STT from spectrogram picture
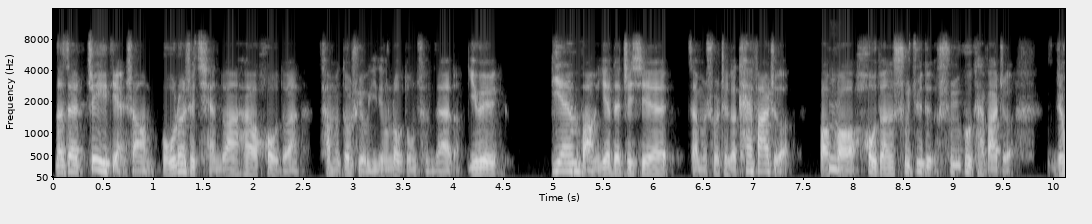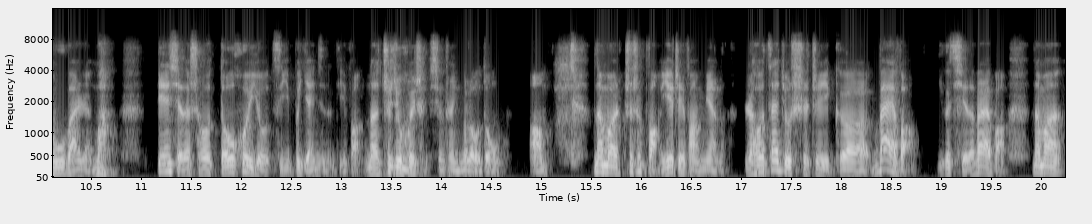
那在这一点上，不论是前端还有后端，他们都是有一定漏洞存在的，因为编网页的这些咱们说这个开发者，包嗯括后端的数据的数据库开发者，人无完人嘛，编写的时候都会有自己不严谨的地方，那这就会嗯形成一个漏洞啊。那么这是网页这方面的，然后再就是这个外网，一个企业的外网，那么。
